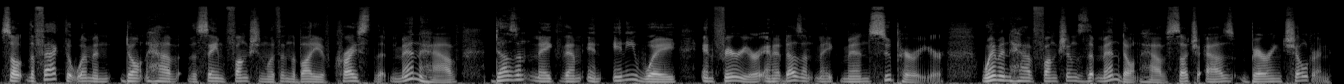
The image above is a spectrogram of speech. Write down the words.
So the fact that women don't have the same function within the body of Christ that men have doesn't make them in any way inferior and it doesn't make men superior. Women have functions that men don't have such as bearing children.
